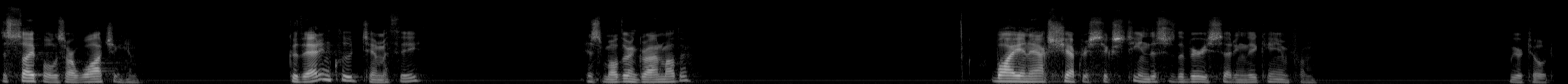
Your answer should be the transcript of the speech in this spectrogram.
Disciples are watching him. Could that include Timothy, his mother and grandmother? Why, in Acts chapter 16, this is the very setting they came from we are told.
